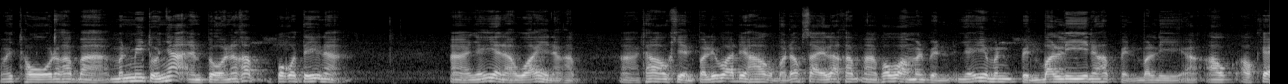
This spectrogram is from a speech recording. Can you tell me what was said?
ไว้โทนะครับมันมีตัวหญ้าหนึ่งตัวนะครับ ปกตินะอ่าอย่างเงี้ยนะไว้นะครับถ้าเอาเขียนปริวัติที่เฮาก็บ่ต้องใส่แล้วครับเพราะว่ามันเป็นอย่างนี้มันเป็นบาลีนะครับ เป็นบาลีเอาเอาแค่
